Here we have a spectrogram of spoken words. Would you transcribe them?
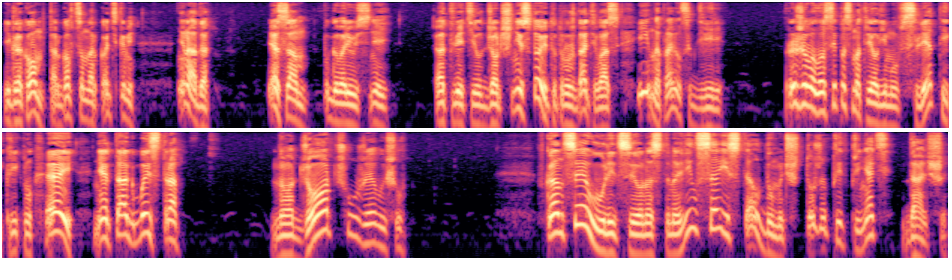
игроком, торговцем наркотиками. Не надо, я сам поговорю с ней, — ответил Джордж, — не стоит утруждать вас, и направился к двери. Рыжеволосый посмотрел ему вслед и крикнул «Эй, не так быстро!» Но Джордж уже вышел. В конце улицы он остановился и стал думать, что же предпринять дальше.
